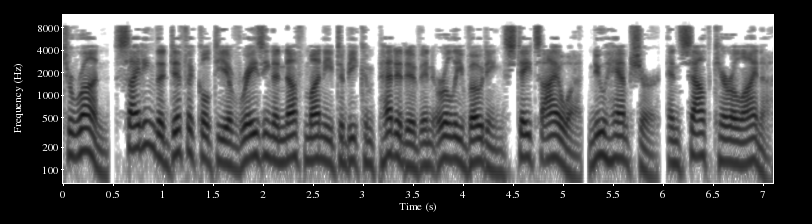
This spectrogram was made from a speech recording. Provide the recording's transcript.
to run, citing the difficulty of raising enough money to be competitive in early voting states Iowa, New Hampshire, and South Carolina.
